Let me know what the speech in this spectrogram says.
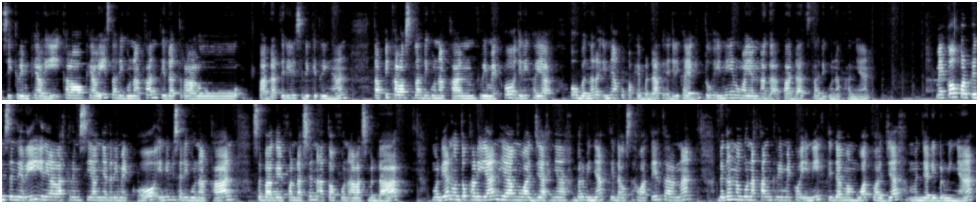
si krim Kelly. Kalau Kelly setelah digunakan tidak terlalu padat jadi sedikit ringan. Tapi kalau setelah digunakan krim Eko jadi kayak oh bener ini aku pakai bedak ya. Jadi kayak gitu ini lumayan agak padat setelah digunakannya Meko per Cream sendiri ini adalah krim siangnya dari Meko. Ini bisa digunakan sebagai foundation ataupun alas bedak. Kemudian untuk kalian yang wajahnya berminyak tidak usah khawatir karena dengan menggunakan krim Meko ini tidak membuat wajah menjadi berminyak.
